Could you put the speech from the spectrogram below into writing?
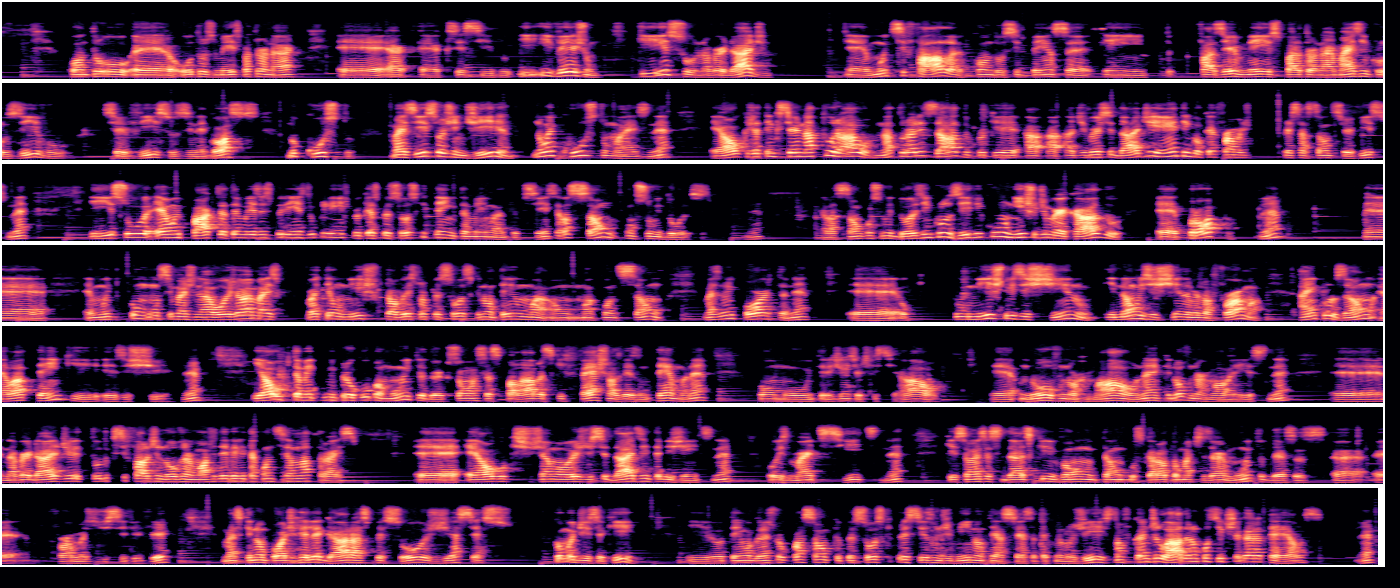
quanto é, outros meios para tornar é, é, acessível. E, e, vejam que isso, na verdade, é, muito se fala quando se pensa em fazer meios para tornar mais inclusivo serviços e negócios no custo. Mas isso hoje em dia não é custo mais, né? É algo que já tem que ser natural, naturalizado, porque a, a, a diversidade entra em qualquer forma de prestação de serviço, né? E isso é um impacto até mesmo na experiência do cliente, porque as pessoas que têm também uma deficiência, elas são consumidores, né? Elas são consumidores, inclusive com um nicho de mercado é, próprio, né? É, é, muito comum se imaginar hoje, ah, mas vai ter um nicho talvez para pessoas que não têm uma, uma condição, mas não importa, né? É, o nicho existindo e não existindo da mesma forma, a inclusão ela tem que existir, né? E algo que também me preocupa muito, Eduardo, que são essas palavras que fecham às vezes um tema, né? Como inteligência artificial, é, novo normal, né? Que novo normal é esse, né? É, na verdade, tudo que se fala de novo normal já deveria estar acontecendo lá atrás. É, é algo que se chama hoje de cidades inteligentes, né? Ou smart cities, né? Que são essas cidades que vão, então, buscar automatizar muito dessas é, é formas de se viver, mas que não pode relegar as pessoas de acesso. Como eu disse aqui, e eu tenho uma grande preocupação, porque pessoas que precisam de mim não têm acesso à tecnologia, estão ficando de lado, eu não consigo chegar até elas, né?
